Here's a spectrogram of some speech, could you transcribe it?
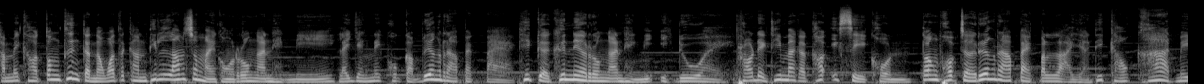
ทำให้เขาต้องทึ่งกับนวัตกรรมที่ล้ำสมัยของโรงงานแห่งนี้ และยังได้พบกับเรื่องราวแปลกๆ ที่เกิดขึ้นในโรงงานแห่งนี้อีกด้วย เพราะเด็กที่มากับเขาอีก 4 คน ต้องพบเจอเรื่องราวแปลกประหลาดอย่างที่เขาคาดไม่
